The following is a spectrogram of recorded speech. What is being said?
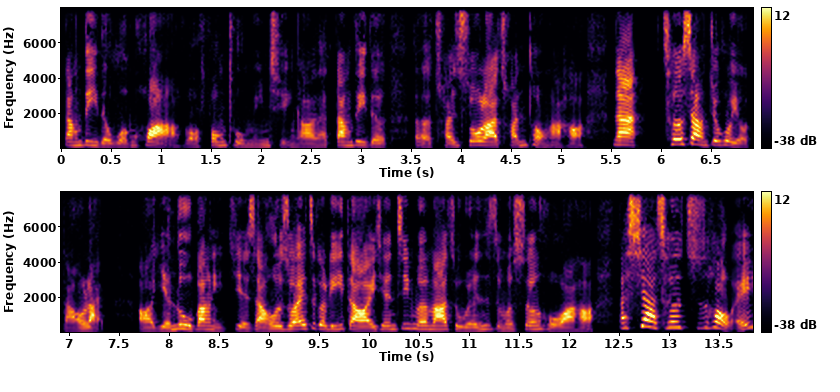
当地的文化哦风土民情啊，它当地的呃传说啦、传统啊哈，那车上就会有导览。啊，沿路帮你介绍，或者说，哎，这个离岛啊，以前金门马祖人是怎么生活啊？哈，那下车之后，哎，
